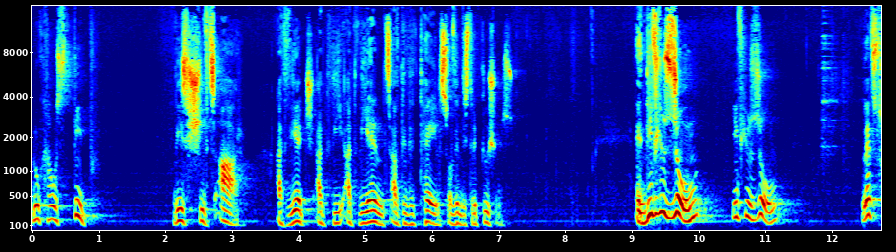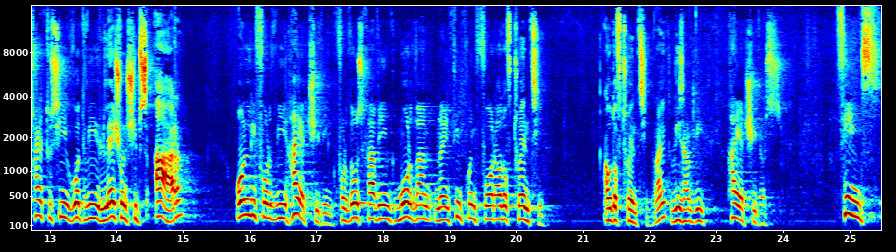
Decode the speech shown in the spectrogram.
Look how steep these shifts are at the edge, at the, at the ends, at the details of the distributions. And if you zoom, if you zoom, let's try to see what the relationships are only for the high achieving, for those having more than 19.4 out of 20. Out of 20, right? These are the high achievers things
